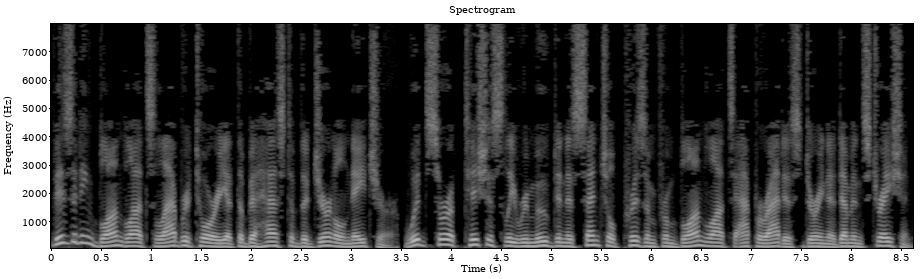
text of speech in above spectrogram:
Visiting Blondlot's laboratory at the behest of the journal Nature, Wood surreptitiously removed an essential prism from Blondlot's apparatus during a demonstration.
